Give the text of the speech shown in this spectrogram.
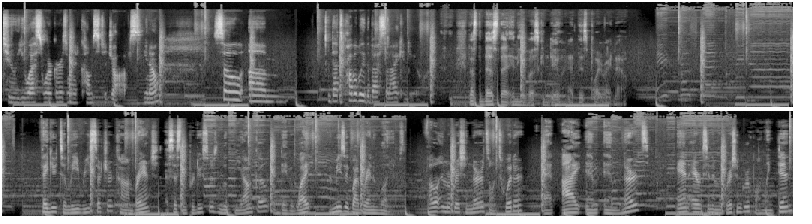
to US workers when it comes to jobs, you know? So um, that's probably the best that I can do. that's the best that any of us can do at this point right now. Thank you to lead researcher Con Branch, assistant producers Luke Bianco and David White, and music by Brandon Williams. Follow Immigration Nerds on Twitter at IMMNerds and Erickson Immigration Group on LinkedIn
